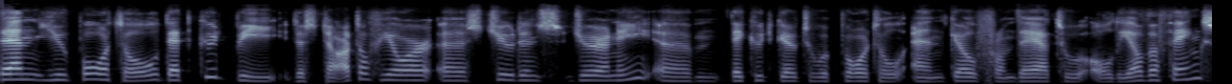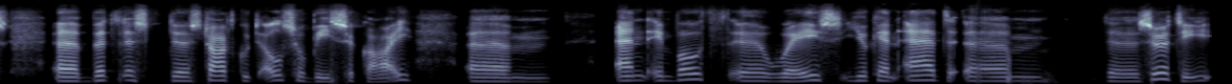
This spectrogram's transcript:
Then uPortal, that could be the start of your uh, students' journey. Um, they could go to a portal and go from there to all the other things. Uh, but the, the, start could also be Sakai. Um, and in both uh, ways, you can add um, the Xerte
